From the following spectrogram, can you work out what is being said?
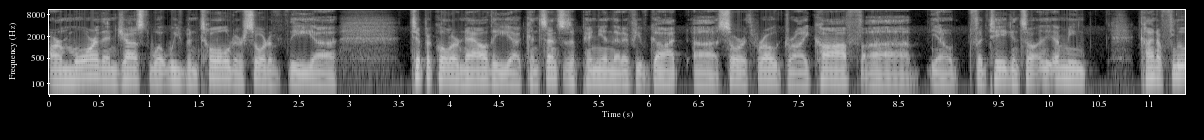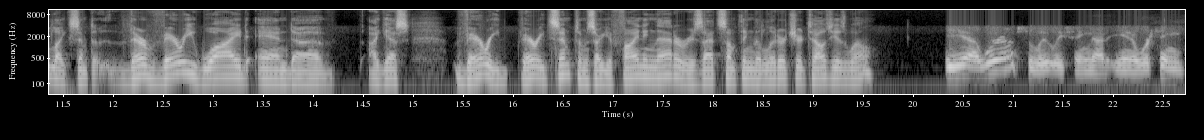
are more than just what we've been told or sort of the uh, typical or now the uh, consensus opinion that if you've got uh, sore throat, dry cough, uh, you know, fatigue, and so I mean, kind of flu-like symptoms. They're very wide and uh, I guess varied varied symptoms. Are you finding that, or is that something the literature tells you as well? Yeah, we're absolutely seeing that. You know, we're seeing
